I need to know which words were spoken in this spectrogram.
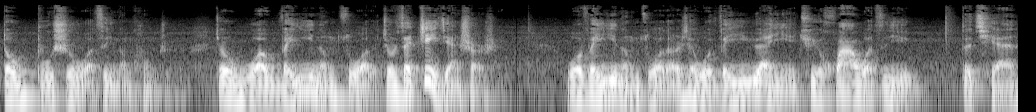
都不是我自己能控制的。就是我唯一能做的，就是在这件事儿上。我唯一能做的，而且我唯一愿意去花我自己的钱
